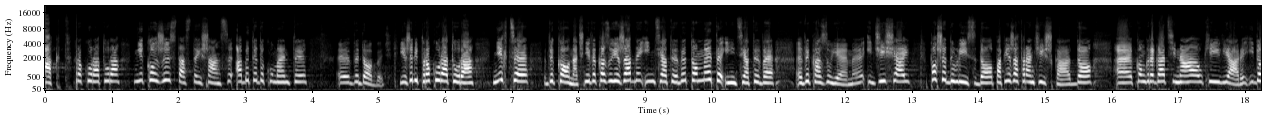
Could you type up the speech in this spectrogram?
akt. Prokuratura nie korzysta z tej szansy, aby te dokumenty e, wydobyć. Jeżeli prokuratura nie chce wykonać, nie wykazuje żadnej inicjatywy, to my tę inicjatywę e, wykazujemy i dzisiaj poszedł list do papieża Franciszka, do e, Kongregacji Nauki i Wiary i do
